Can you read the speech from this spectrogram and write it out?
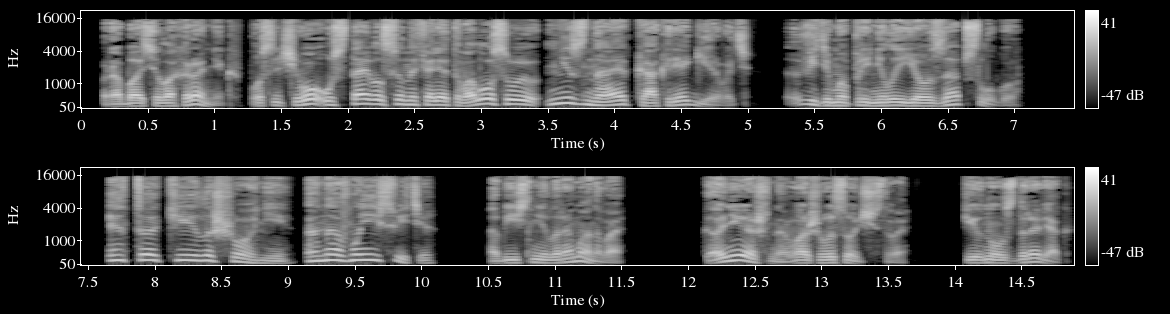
— пробасил охранник, после чего уставился на фиолетоволосую, не зная, как реагировать. Видимо, принял ее за обслугу. «Это Кейла Шони, она в моей свите», — объяснила Романова. «Конечно, ваше высочество», — кивнул здоровяк.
